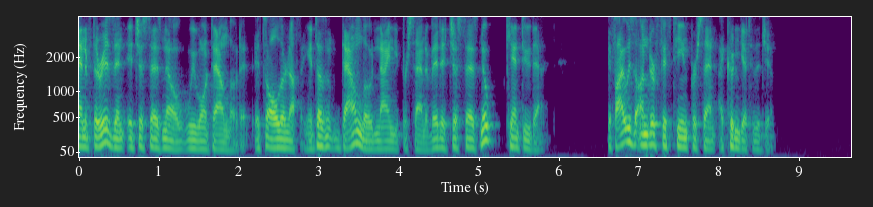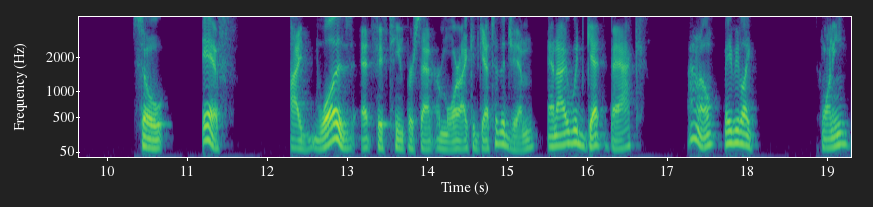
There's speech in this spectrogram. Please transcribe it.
And if there isn't it just says no we won't download it. It's all or nothing. It doesn't download 90% of it. It just says nope can't do that. If I was under 15%, I couldn't get to the gym. So if I was at 15% or more, I could get to the gym and I would get back, I don't know, maybe like 20,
